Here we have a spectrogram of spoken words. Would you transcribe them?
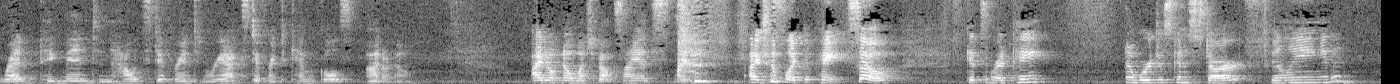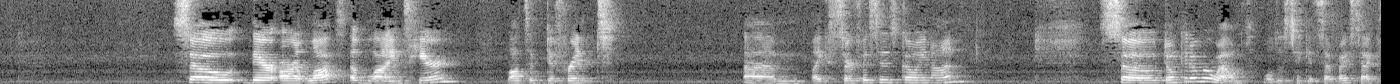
red pigment and how it's different and reacts different to chemicals. I don't know. I don't know much about science. I just like to paint. So, get some red paint and we're just going to start filling it in. So there are lots of lines here, lots of different um, like surfaces going on. So don't get overwhelmed. We'll just take it step by step.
